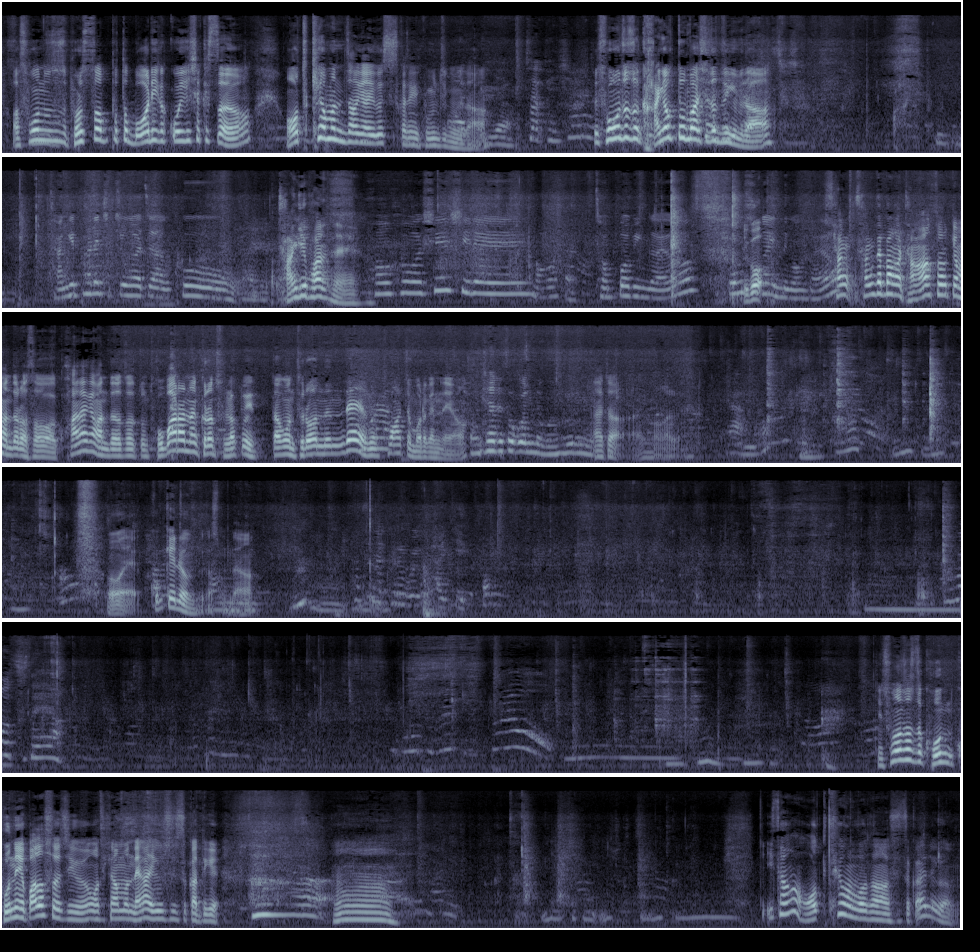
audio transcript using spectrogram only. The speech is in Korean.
아, 소원 선수 벌써부터 머리가 꼬이기 시작했어요. 어떻게 하면 자기가 이거 있을까 되게 고민 중입니다. 소원 선수 강력 도발 시도 중입니다. 장기판에 집중하지 않고 장기판, 네. 허허 실실의 전법인가요? 이거 꼼수가 있는 건가요? 상, 상대방을 당황스럽게 만들어서 화나게 만들어서 좀 도발하는 그런 전략도 있다고는 들었는데 그건 통할지 모르겠네요. 경찰에 속고 있는데 뭔 소리냐. 아, 저, 아, 먹을래. 어, 예, 코끼리 움직였습니다. 주세요. 소원 선수 고, 고뇌에 빠졌어요 지금. 어떻게 하면 내가 이길 수 있을까? 되게. 음. 이 상황 어떻게 하면 벗어날 수 있을까요 지금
